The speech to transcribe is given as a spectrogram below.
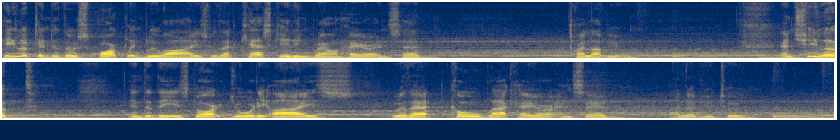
he looked into those sparkling blue eyes with that cascading brown hair and said, I love you. And she looked into these dark Jordi eyes with that coal black hair and said, I love you too.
